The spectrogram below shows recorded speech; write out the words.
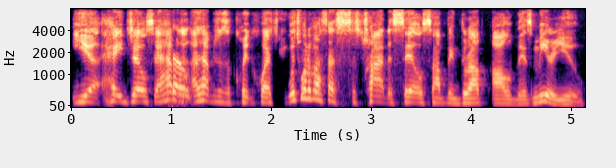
Yeah. Hey Josie, I have So- I have just a quick question. Which one of us has tried to sell something throughout all of this? Me or you?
